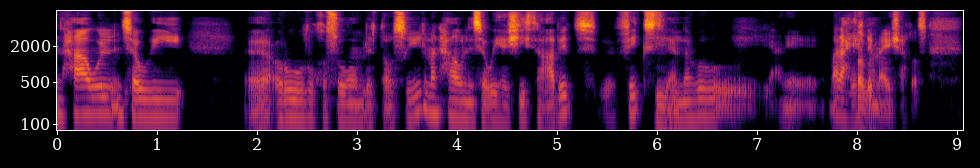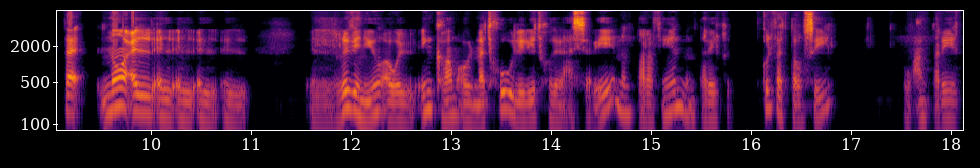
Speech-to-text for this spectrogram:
نحاول نسوي آه، عروض وخصوم للتوصيل ما نحاول نسويها شيء ثابت fix. لأنه يعني ما راح يخدم. أي شخص فنوع ال ال ال ال ال ال revenue أو ال income أو المدخول اللي يدخل على السريع من طرفين من طريق كلفة التوصيل وعن طريق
